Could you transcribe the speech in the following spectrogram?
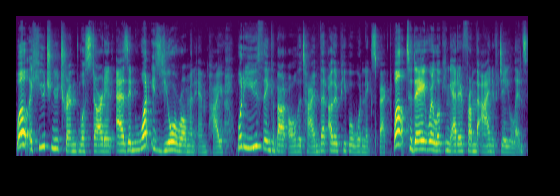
Well, a huge new trend was started, as in, What is your Roman Empire? What do you think about all the time that other people wouldn't expect? Well, today we're looking at it from the INFJ lens.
